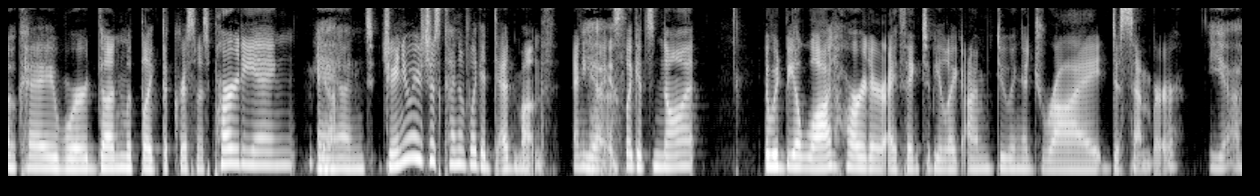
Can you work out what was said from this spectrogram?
okay, we're done with like the Christmas partying. Yeah. And January is just kind of like a dead month, anyways. Like it's not, it would be a lot harder, I think, to be like, I'm doing a dry December. Yeah.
